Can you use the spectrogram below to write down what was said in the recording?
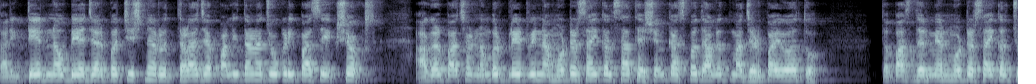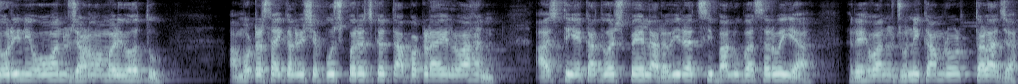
તારીખ તેર નવ બે હજાર પચીસના રોજ તળાજા પાલીતાણા ચોકડી પાસે એક શખ્સ આગળ પાછળ નંબર પ્લેટ વિના મોટરસાયકલ સાથે શંકાસ્પદ હાલતમાં ઝડપાયો હતો. તપાસ દરમિયાન મોટરસાયકલ ચોરીની હોવાનું જાણવા મળ્યું હતું. આ મોટરસાયકલ વિશે પૂછપરછ કરતા પકડાયેલ વાહન આજથી એકાદ વર્ષ પહેલાં રવિરાજસિંહ બાલુભા સરવૈયા, રહેવાનું જૂની કામરોડ તળાજા.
